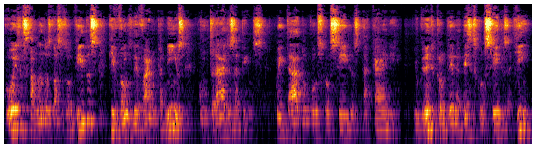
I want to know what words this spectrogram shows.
Coisas falando aos nossos ouvidos que vão nos levar no caminhos contrários a Deus. Cuidado com os conselhos da carne. E o grande problema desses conselhos aqui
